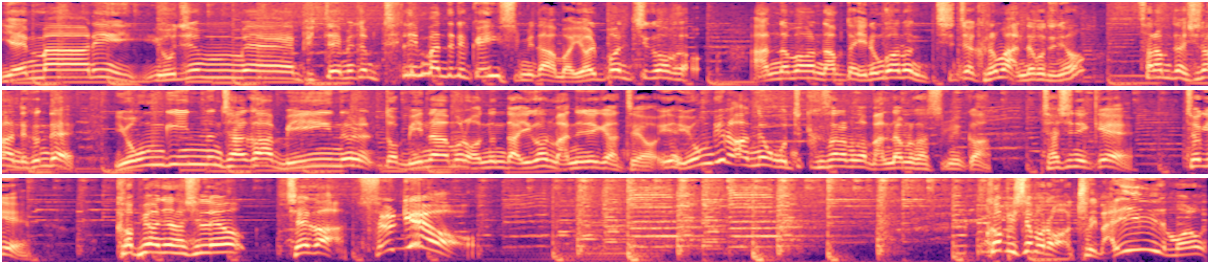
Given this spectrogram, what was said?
옛말이 요즘에 빗대면 좀 틀린 말들이 꽤 있습니다. 뭐, 열 번 찍어 안 넘어간 나보다 이런 거는 진짜 그러면 안 되거든요? 사람들 싫어하는데. 근데 용기 있는 자가 미인을 또 미남을 얻는다. 이건 맞는 얘기 같아요. 예, 용기를 안 내고 어떻게 그 사람과 만남을 갖습니까? 자신있게, 저기, 커피 한 잔 하실래요? 제가 쓸게요! 커피숍으로 출발! 뭐,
